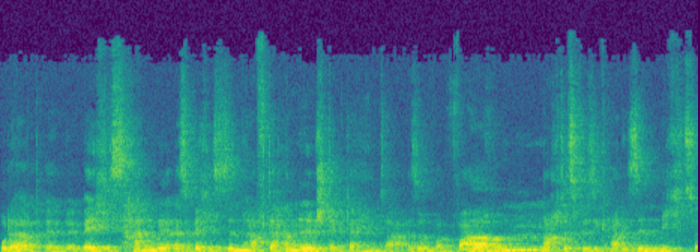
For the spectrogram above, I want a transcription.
Oder äh, welches Handel, also welches sinnhafte Handeln steckt dahinter? Also wa- warum macht es für sie gerade Sinn, nicht zu,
